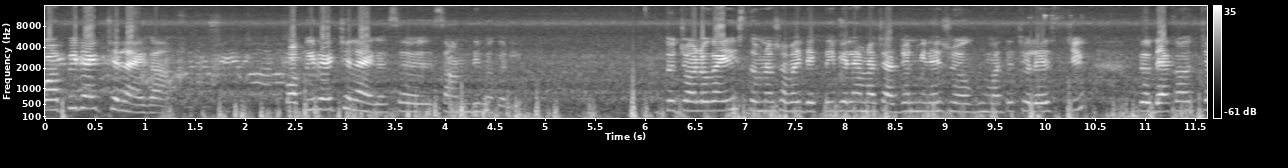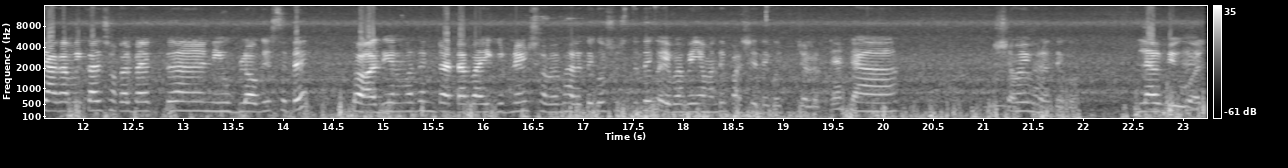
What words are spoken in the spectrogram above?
कॉपीराइट चलाएगा। कॉपीराइट चलाएगा सर साउंड भी करिए। তো চলো গাইস তোমরা সবাই দেখতেই পেলে আমরা চারজন মিলে ঘুমাতে চলে এসেছি তো দেখা হচ্ছে আগামীকাল সকালবেলা একটা নিউ ব্লগের সাথে। তো আজকের মতন টাটা বাই গুড নাইট সবাই ভালো থেকো, সুস্থ থেকো। এভাবেই আমাদের পাশে থেকো। চলো, টাটা। সবাই ভালো থেকো। লাভ ইউ অল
